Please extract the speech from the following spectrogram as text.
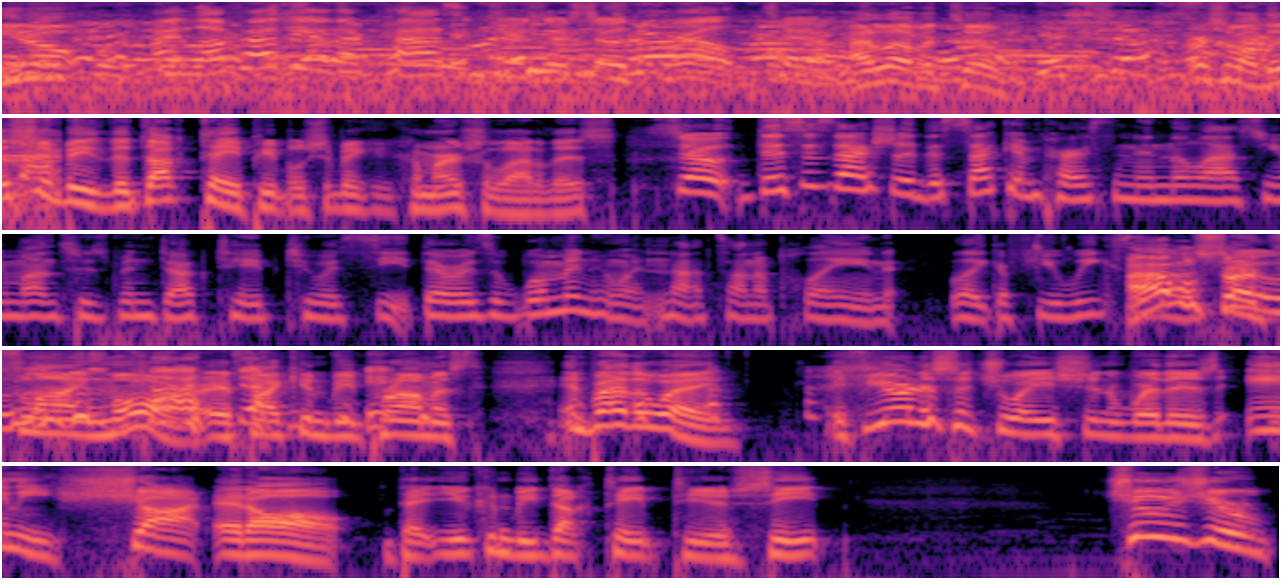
You know, I love how the other passengers are so thrilled, too. I love it too. First of all, this should be the duct tape people should make a commercial out of this. So this is actually the second person in the last few months who's been duct taped to a seat. There was a woman who went nuts on a plane like a few weeks ago. I will start too, flying more if I can be promised. And by the way, if you're in a situation where there's any shot at all that you can be duct taped to your seat, choose your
